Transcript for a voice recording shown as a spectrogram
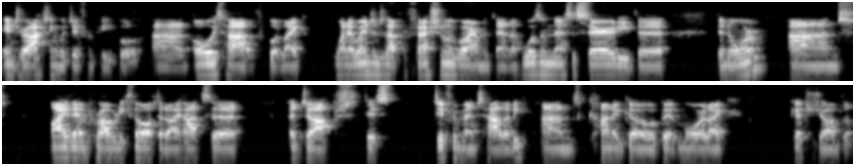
interacting with different people and always have. But like when I went into that professional environment, then that wasn't necessarily the the norm, and I then probably thought that I had to adopt this different mentality and kind of go a bit more like get your job done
